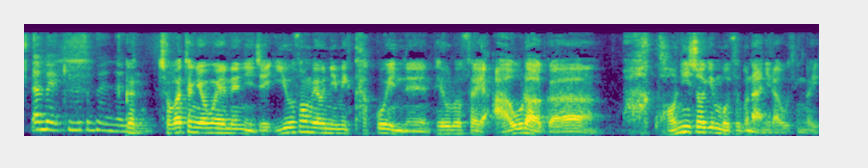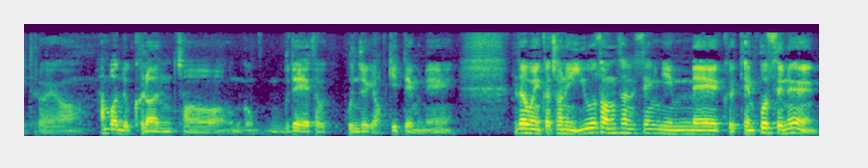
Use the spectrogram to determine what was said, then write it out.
그다음에 김일순 편집장님. 그러니까 저 같은 경우에는 이제 이호성 배우님이 갖고 있는 배우로서의 아우라가 막 권위적인 모습은 아니라고 생각이 들어요. 한 번도 그런 저 무대에서 본 적이 없기 때문에 그러다 보니까 저는 이호성 선생님의 그 덴포스는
